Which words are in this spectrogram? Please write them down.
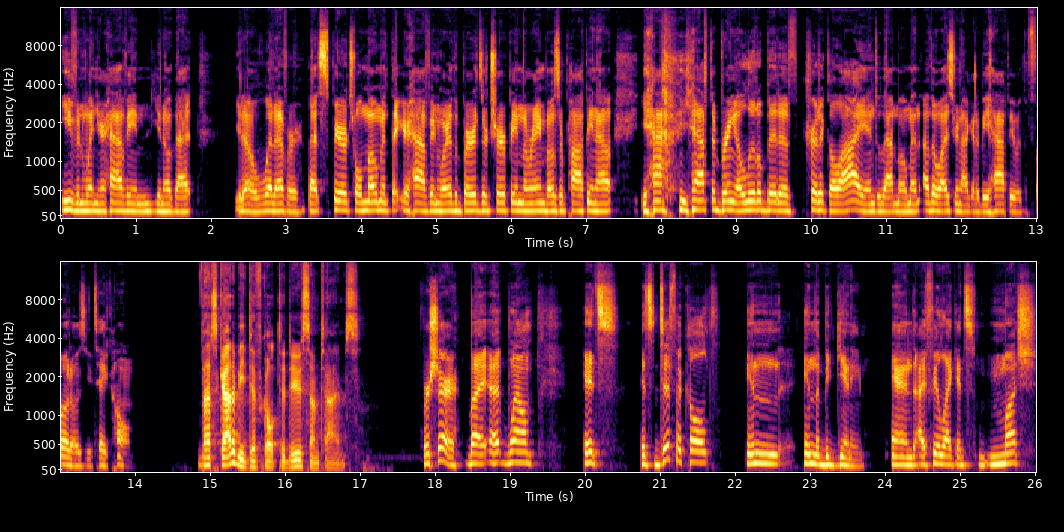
even when you're having you know that you know whatever that spiritual moment that you're having where the birds are chirping the rainbows are popping out you have you have to bring a little bit of critical eye into that moment otherwise you're not going to be happy with the photos you take home. That's got to be difficult to do sometimes. For sure but uh, well it's it's difficult in in the beginning and i feel like it's much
